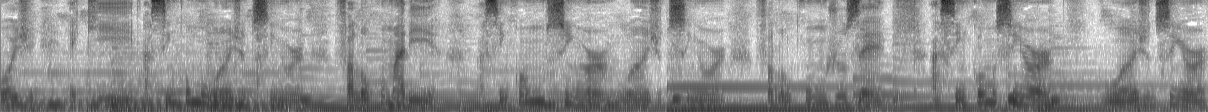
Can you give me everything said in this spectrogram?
hoje é que assim como o anjo do Senhor falou com Maria, Assim como o Senhor, o anjo do Senhor, falou com José, assim como o Senhor, o anjo do Senhor,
